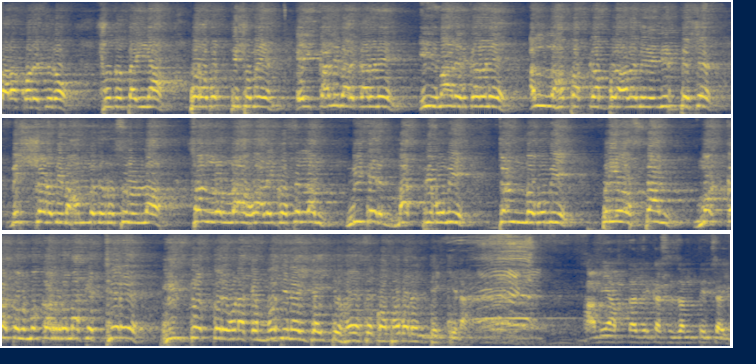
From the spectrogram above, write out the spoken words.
তারা করেছিল। শুধু তাই না, পরবর্তী সময়ে এই কালিমার কারণে ইমানের কারণে আল্লাহ পাক রব্বুল আলামিনের নির্দেশে বিশ্বনবী মুহাম্মদ রসুল্লাহ সাল্লাল্লাহু আলাইহি ওয়াসাল্লাম নিজের মাতৃভূমি, জন্মভূমি প্রিয় স্থান মক্কাতুল মুকাররমাকে ছেড়ে হিজরত করে ওনাকে মদিনায় যাইতে হয়েছে, কথা বলেন ঠিক কিনা? আমি আপনাদের কাছে জানতে চাই,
